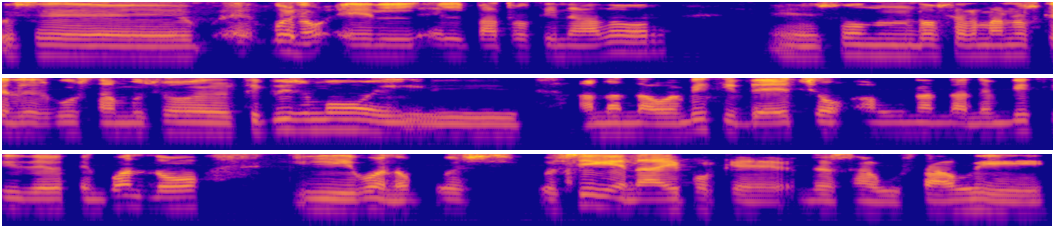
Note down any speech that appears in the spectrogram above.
pues eh, eh, bueno, el, patrocinador eh, son dos hermanos que les gusta mucho el ciclismo y han andado en bici, de hecho aún andan en bici de vez en cuando y bueno, pues, pues siguen ahí porque les ha gustado y,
